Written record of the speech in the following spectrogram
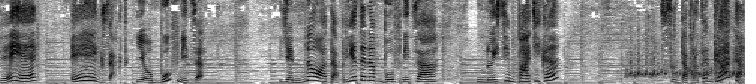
Ce e? Exact, e o bufniță! E noua ta prietenă bufnița! Nu-i simpatică? Sunt aproape gata!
